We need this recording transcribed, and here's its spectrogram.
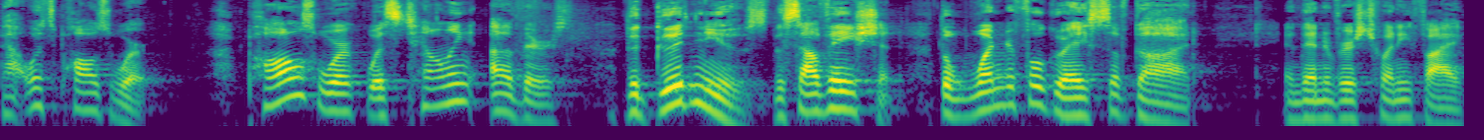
That was Paul's work. Paul's work was telling others the good news, the salvation, the wonderful grace of God. And then in verse 25,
